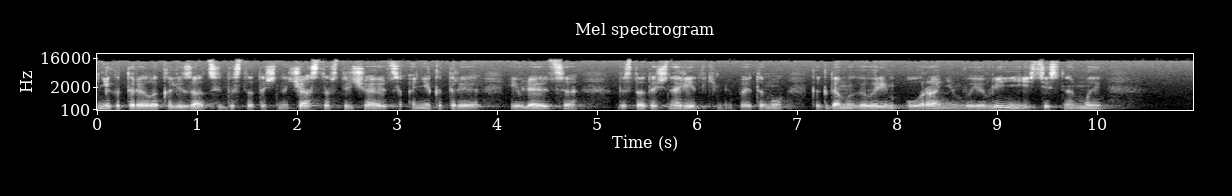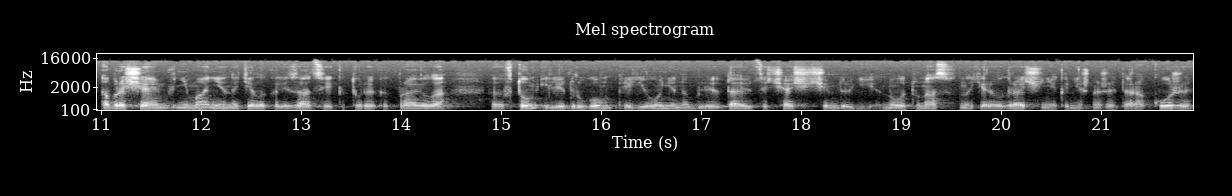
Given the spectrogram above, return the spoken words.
некоторые локализации достаточно часто встречаются, а некоторые являются достаточно редкими. Поэтому, когда мы говорим о раннем выявлении, естественно, мы обращаем внимание на те локализации, которые, как правило, в том или другом регионе наблюдаются чаще, чем другие. Ну вот у нас на Кировоградщине, конечно же, это рак кожи,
